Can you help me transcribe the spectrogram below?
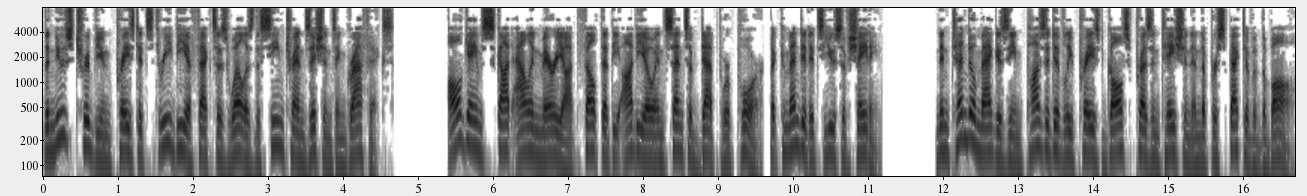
The News Tribune praised its 3D effects as well as the scene transitions and graphics. Allgame's Scott Alan Marriott felt that the audio and sense of depth were poor, but commended its use of shading. Nintendo Magazine positively praised Golf's presentation and the perspective of the ball.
